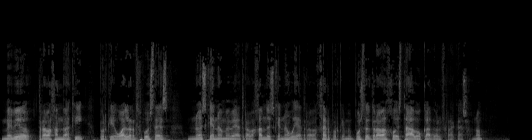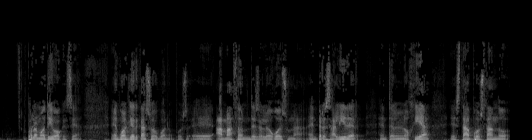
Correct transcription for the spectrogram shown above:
me veo trabajando aquí, porque igual la respuesta es no es que no me vea trabajando, es que no voy a trabajar porque mi puesto de trabajo está abocado al fracaso, ¿no? Por el motivo que sea. En cualquier caso, bueno, pues eh, Amazon desde luego es una empresa líder en tecnología, está apostando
